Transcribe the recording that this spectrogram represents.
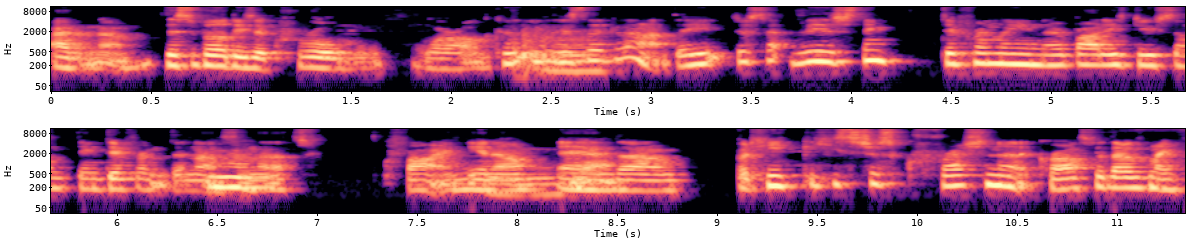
I don't know. Disability is a cruel world because Mhm. they're not. They just they just think differently, and their bodies do something different than us, Mhm. and that's fine, you know. Mhm. And um, but he he's just crushing it at CrossFit. That was my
